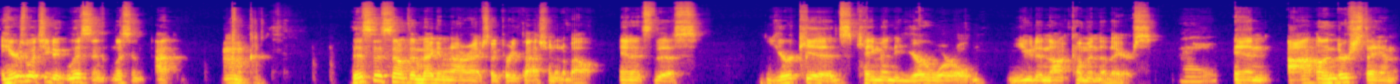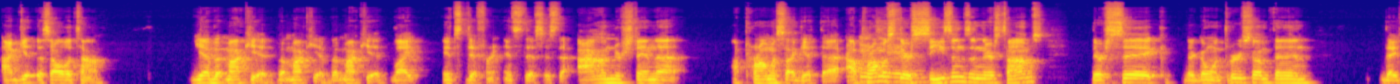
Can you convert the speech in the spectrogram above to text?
here's what you do. Listen, listen. I, mm. this is something Megan and I are actually pretty passionate about, and it's this: your kids came into your world. You did not come into theirs. Right. And I understand. I get this all the time. Yeah, but my kid, but my kid, but my kid. Like it's different. It's this. It's that. I understand that. I promise I get that. I I, promise too. there's seasons and there's times they're sick, they're going through something. They,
